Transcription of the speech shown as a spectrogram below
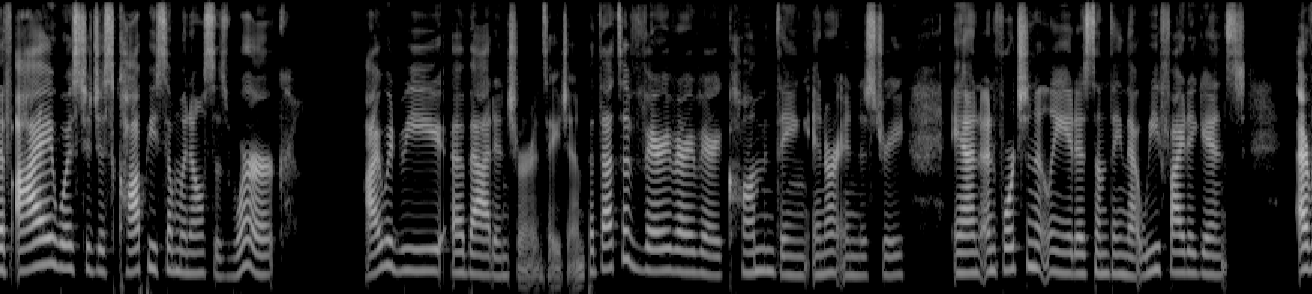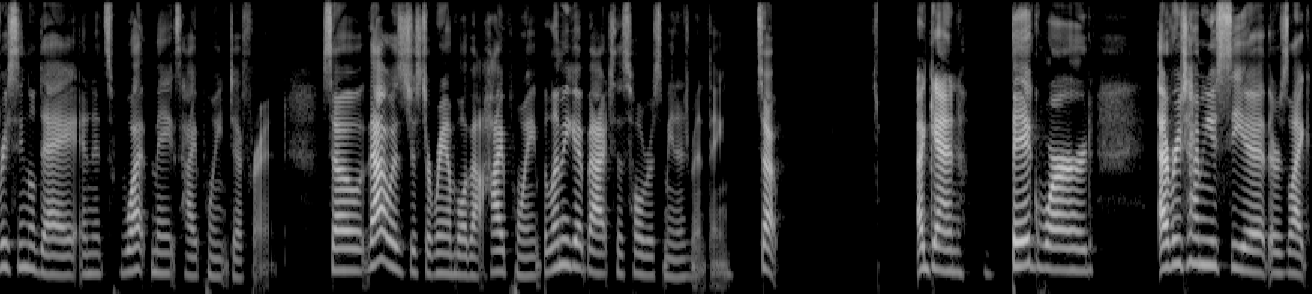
if I was to just copy someone else's work, I would be a bad insurance agent. But that's a very, very, very common thing in our industry. And unfortunately, it is something that we fight against every single day. And it's what makes High Point different. So that was just a ramble about High Point. But let me get back to this whole risk management thing. So, again, big word. Every time you see it, there's like,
